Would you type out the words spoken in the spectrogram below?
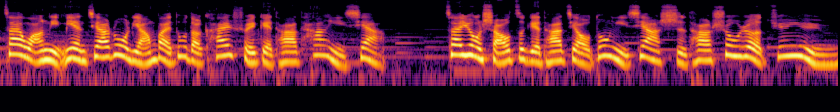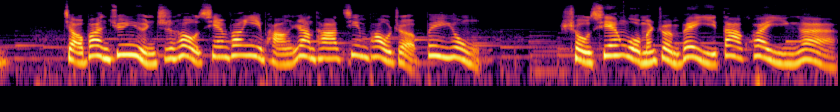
再往里面加入两百度的开水，给它烫一下，再用勺子给它搅动一下，使它受热均匀。搅拌均匀之后，先放一旁，让它浸泡着备用。首先，我们准备一大块银耳，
